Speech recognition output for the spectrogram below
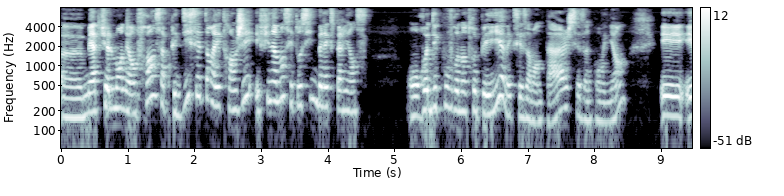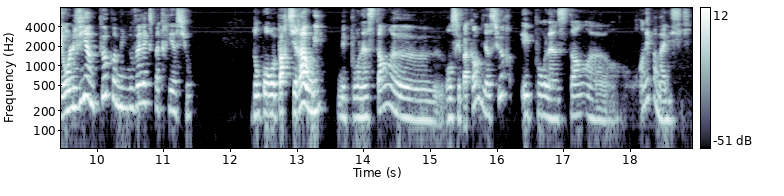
Euh, mais actuellement, on est en France après 17 ans à l'étranger et finalement, c'est aussi une belle expérience on redécouvre notre pays avec ses avantages, ses inconvénients, et, on le vit un peu comme une nouvelle expatriation. Donc on repartira, oui, mais pour l'instant, euh, on ne sait pas quand, bien sûr, et pour l'instant, euh, on est pas mal ici.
